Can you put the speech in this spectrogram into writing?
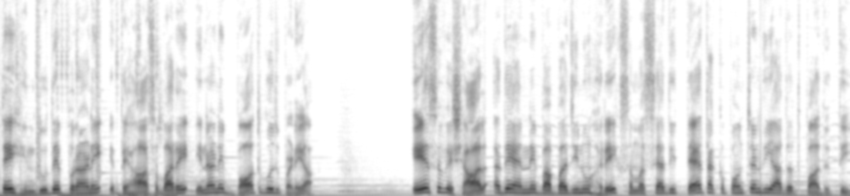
ਤੇ ਹਿੰਦੂ ਦੇ ਪੁਰਾਣੇ ਇਤਿਹਾਸ ਬਾਰੇ ਇਹਨਾਂ ਨੇ ਬਹੁਤ ਕੁਝ ਪੜ੍ਹਿਆ। ਇਸ ਵਿਸ਼ਾਲ ਅਧਿਐਨ ਨੇ ਬਾਬਾ ਜੀ ਨੂੰ ਹਰੇਕ ਸਮੱਸਿਆ ਦੀ ਤਹਿ ਤੱਕ ਪਹੁੰਚਣ ਦੀ ਆਦਤ ਪਾ ਦਿੱਤੀ।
